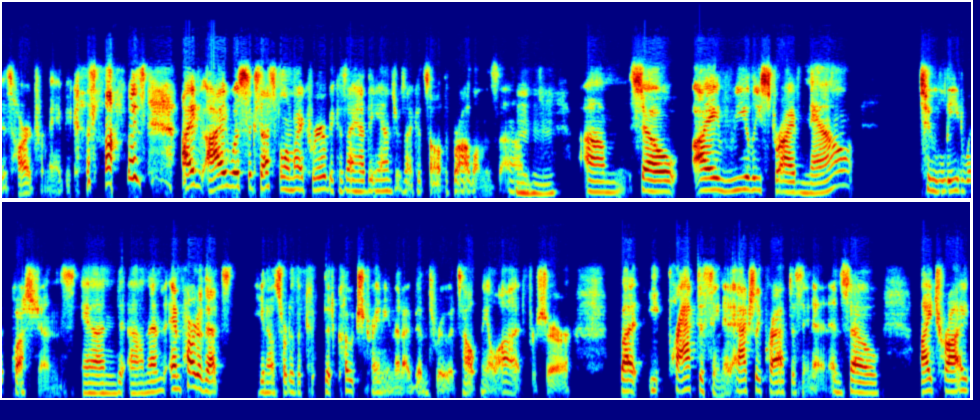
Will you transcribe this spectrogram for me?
is hard for me because I was I I was successful in my career because I had the answers. I could solve the problems. Um, mm-hmm. um, so I really strive now to lead with questions, and um, and and part of that's you know sort of the the coach training that I've been through. It's helped me a lot for sure. But practicing it, actually practicing it, and so I try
